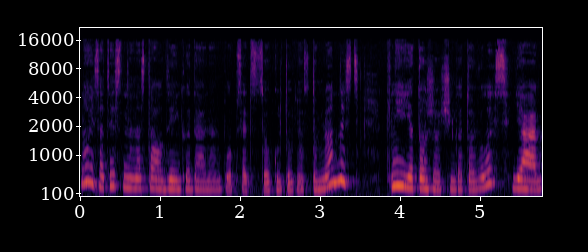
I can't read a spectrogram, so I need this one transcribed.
Ну и, соответственно, настал день, когда надо было писать социокультурную осведомленность. К ней я тоже очень готовилась. Я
